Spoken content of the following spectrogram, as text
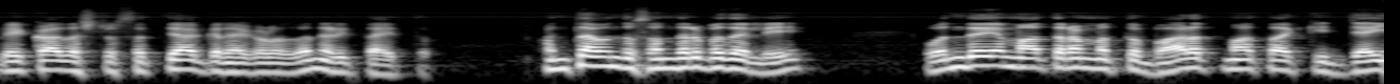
ಬೇಕಾದಷ್ಟು ಸತ್ಯಾಗ್ರಹಗಳು ಎಲ್ಲ ನಡೀತಾ ಇತ್ತು. ಅಂಥ ಒಂದು ಸಂದರ್ಭದಲ್ಲಿ ಒಂದೇ ಮಾತರ ಮತ್ತು ಭಾರತ್ ಮಾತಾ ಕಿ ಜೈ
